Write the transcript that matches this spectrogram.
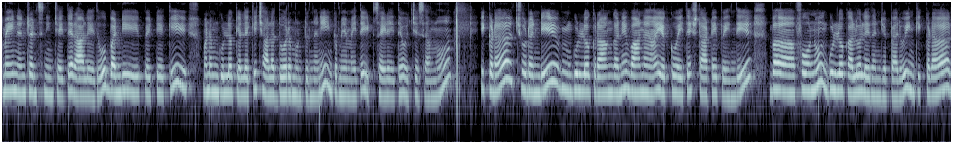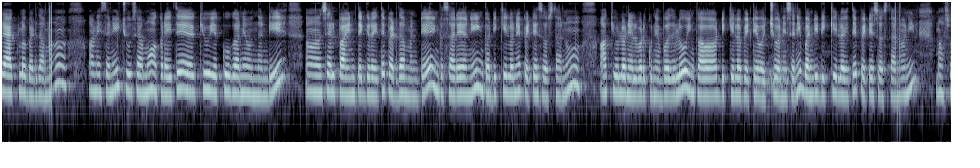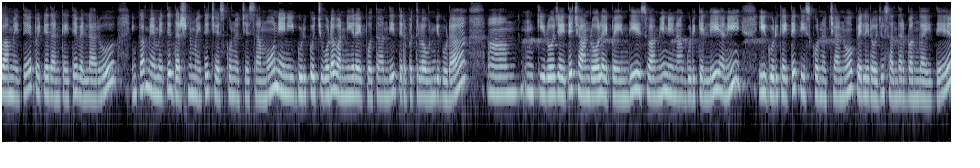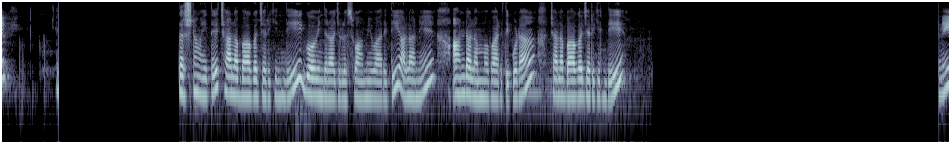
మెయిన్ ఎంట్రన్స్ నుంచి అయితే రాలేదు. బండి పెట్టేకి మనం గుళ్ళోకి వెళ్ళేకి చాలా దూరం ఉంటుందని ఇంకా మేమైతే ఇటు సైడ్ అయితే వచ్చేసాము. ఇక్కడ చూడండి గుళ్ళోకి రాగానే వాన ఎక్కువైతే స్టార్ట్ అయిపోయింది. బా ఫోను గుళ్ళోకి అలో లేదని చెప్పారు. ఇంక ఇక్కడ ర్యాక్లో పెడదామా? అనేసి అని చూసాము. అక్కడైతే క్యూ ఎక్కువగానే ఉందండి. సెల్ పాయింట్ దగ్గర అయితే పెడదామంటే ఇంకా సరే అని ఇంకా డిక్కీలోనే పెట్టేసి వస్తాను. ఆ క్యూలో నిలబడుకునే బదులు ఇంకా డిక్కీలో పెట్టేవచ్చు అనేసి అని బండి డిక్కీలో అయితే పెట్టేసి వస్తాను అని మా స్వామి అయితే పెట్టేదానికైతే వెళ్ళారు. ఇంకా మేమైతే దర్శనం అయితే చేసుకొని వచ్చేసాము. నేను ఈ గుడికి వచ్చి కూడా వన్ ఇయర్ అయిపోతుంది తిరుపతిలో ఉండి కూడా. ఇంక ఈరోజు అయితే చాలా రోజులు అయిపోయింది. స్వామి నేను ఆ గుడికి వెళ్ళి అని ఈ గుడికి అయితే తీసుకొని వచ్చాను. పెళ్ళి రోజు సందర్భంగా అయితే. దర్శనం అయితే చాలా బాగా జరిగింది. గోవిందరాజుల స్వామి వారిది అలానే ఆండాలమ్మ వారిది కూడా చాలా బాగా జరిగింది.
